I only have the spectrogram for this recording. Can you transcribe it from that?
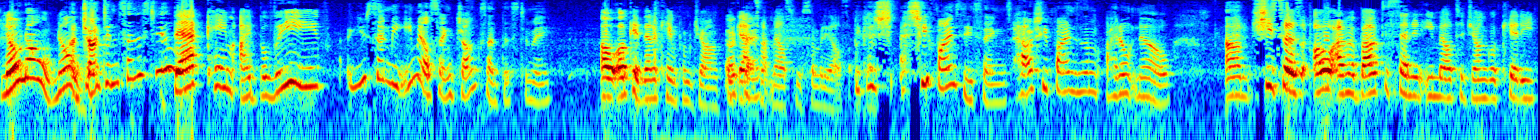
No, no, no. Uh, Junk didn't send this to you. that came, I believe. you sent me email saying Junk sent this to me Oh, okay. Then it came from John. We Okay. got something else from somebody else. Okay. because she, she finds these things. How she finds them, I don't know. Um, she says, "Oh, I'm about to send an email to Jungle Kitty.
